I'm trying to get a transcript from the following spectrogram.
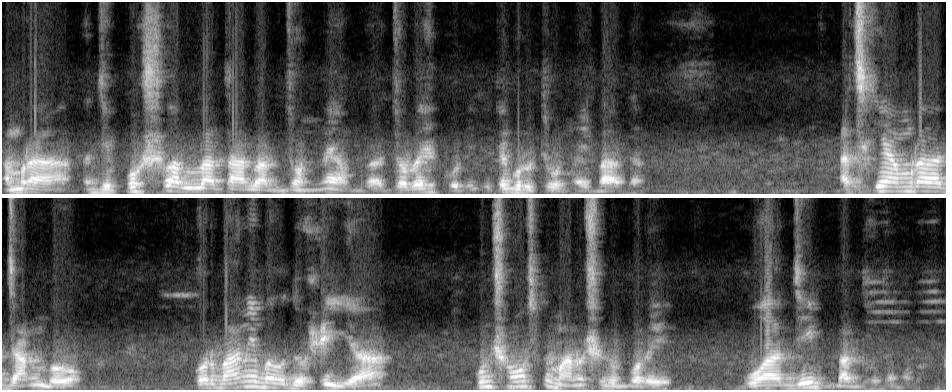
আমরা যে পশু আল্লাহ তালার জন্য আমরা জবাই করি এটা গুরুত্বপূর্ণ ইবাদত। আজকে আমরা জানব কোরবানি বা উদহিয়া কোন সমস্ত মানুষের উপরে ওয়াজিব বাধ্যতামূলক?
